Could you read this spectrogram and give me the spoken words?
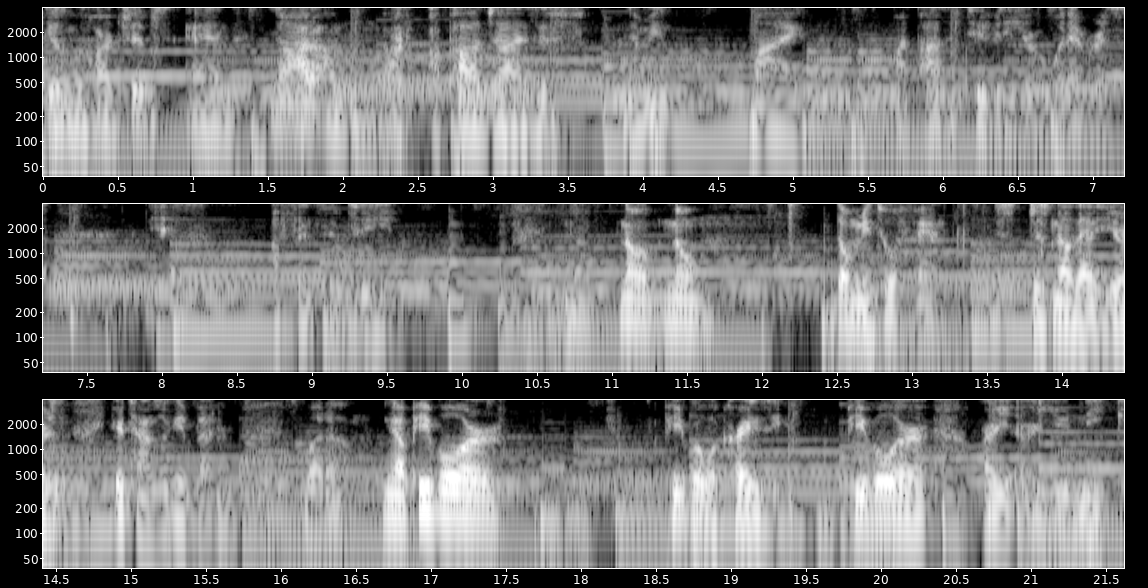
dealing with hardships, and you know, I, I, I apologize if you know, I mean my my positivity or whatever is is offensive to you. You know, no, no, don't mean to offend. Just just know that your your times will get better. But uh, you know, people are people are crazy. People are are, are unique.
